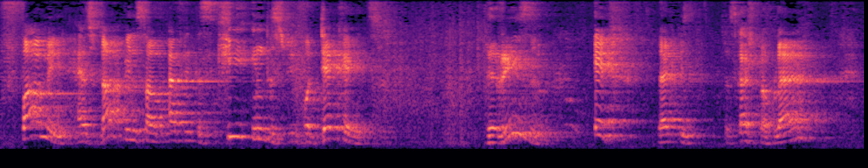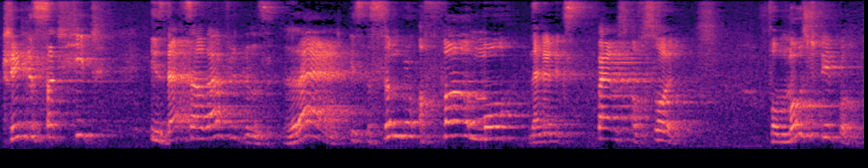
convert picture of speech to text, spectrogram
Farming has not been South Africa's key industry for decades. The reason it, that is the discussion of land, triggers such heat is that South Africans' land is the symbol of far more than an expanse of soil. For most people,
